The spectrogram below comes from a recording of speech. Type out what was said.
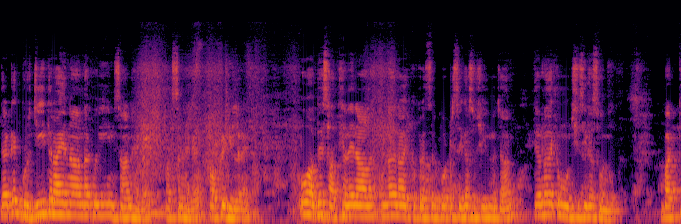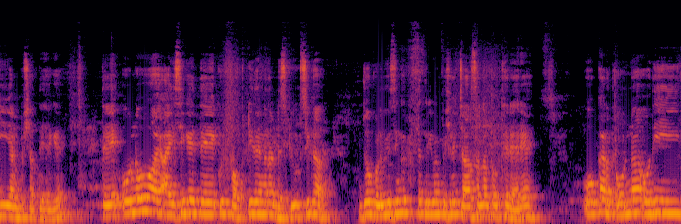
ਜਿਹੜਾ ਕਿ ਗੁਰਜੀਤ ਰਾਏ ਨਾਮ ਦਾ ਕੋਈ ਇਨਸਾਨ ਹੈਗਾ ਪਰਸਨ ਹੈਗਾ ਪ੍ਰੋਪਰਟੀ ਡੀਲਰ ਹੈ ਉਹ ਆਪਦੇ ਸਾਥੀਆਂ ਦੇ ਨਾਲ, ਉਹਨਾਂ ਦੇ ਨਾਲ ਇੱਕ ਪ੍ਰੈਸ ਰਿਪੋਰਟਰ ਸੀਗਾ ਸੁਸ਼ੀਲ ਮਚਾਨ ਤੇ ਉਹਨਾਂ ਦਾ ਇੱਕ ਮੁਨਸ਼ੀ ਸੀਗਾ ਸੋਨੂ। ਬਾਕੀ ਅਣਪਛਾਤੇ ਹੈਗੇ। ਤੇ ਉਹਨੂੰ ਉਹ ਆਏ- ਆਏ ਸੀਗੇ ਤੇ ਕੋਈ ਪ੍ਰਾਪਰਟੀ ਦਾ ਇਹਨਾਂ ਦਾ ਡਿਸਪਿਊਟ ਸੀਗਾ, ਜੋ ਬਲਵੀਰ ਸਿੰਘ ਤਕਰੀਬਨ ਪਿਛਲੇ 4 ਸਾਲਾਂ ਤੋਂ ਉੱਥੇ ਰਹਿ ਰਿਹਾ ਹੈ। ਉਹ ਘਰ ਉਹਨਾਂ ਉਹਦੀ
